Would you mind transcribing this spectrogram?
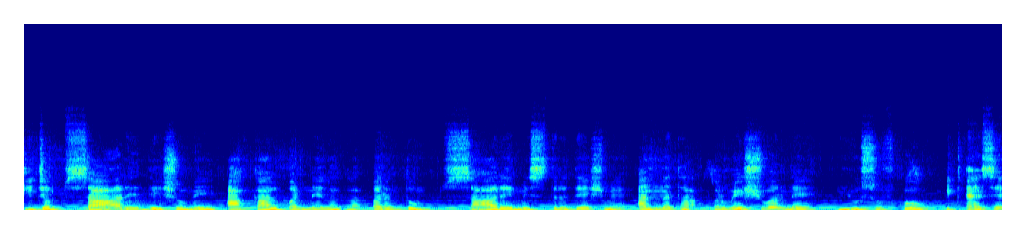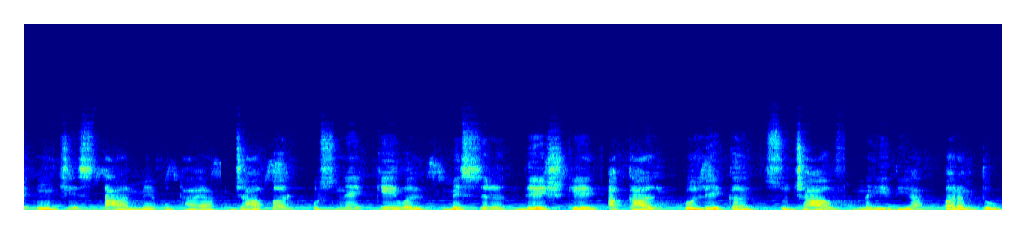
कि जब सारे देशों में अकाल पड़ने लगा, परंतु सारे मिस्र देश में अन्न था। परमेश्वर ने यूसुफ को एक ऐसे ऊँचे स्थान में उठाया, जहाँ पर उसने केवल मिस्र देश के अकाल को लेकर सुझाव नहीं दिया, परंतु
